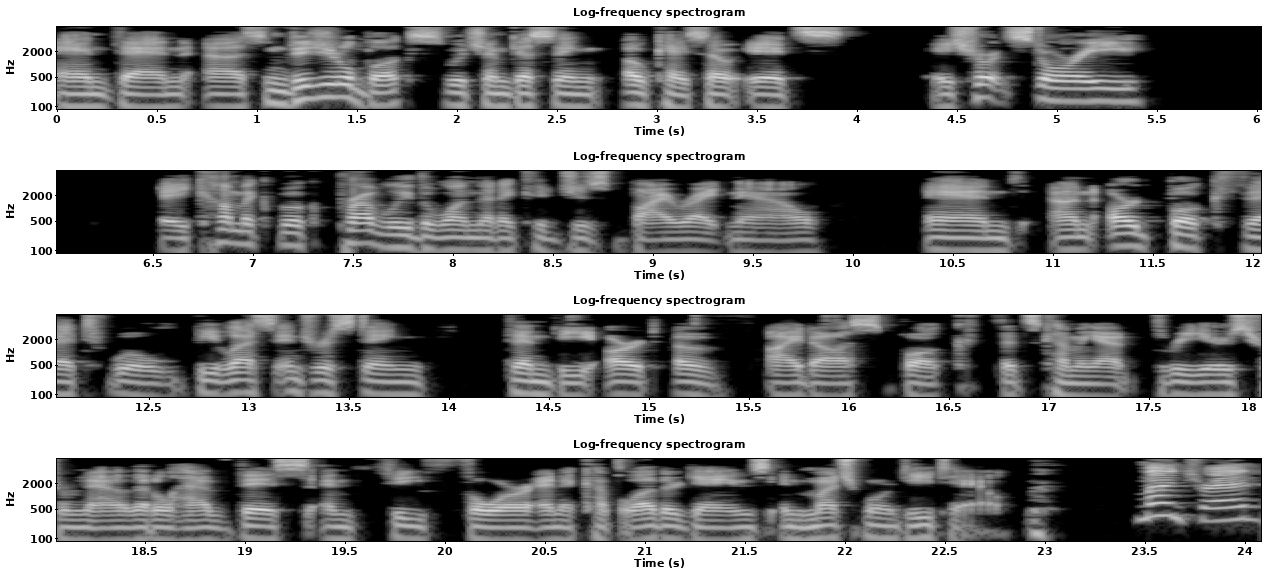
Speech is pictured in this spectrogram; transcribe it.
and then uh, some digital books, which I'm guessing. Okay, so it's a short story, a comic book, probably the one that I could just buy right now, and an art book that will be less interesting than the art of IDOS book that's coming out three years from now that'll have this and Thief 4 and a couple other games in much more detail. Come on, Trent.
